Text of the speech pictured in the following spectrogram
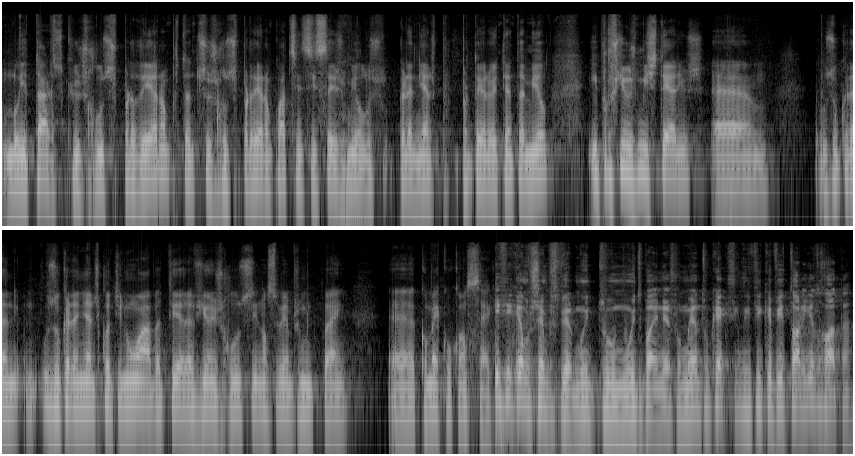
militares que os russos perderam, portanto, se os russos perderam 406 mil, os ucranianos perderam 80 mil, e por fim os mistérios. Os, os, ucranianos continuam a abater aviões russos e não sabemos muito bem uh, como é que o conseguem. E ficamos sem perceber muito, muito bem neste momento o que é que significa vitória e derrota.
